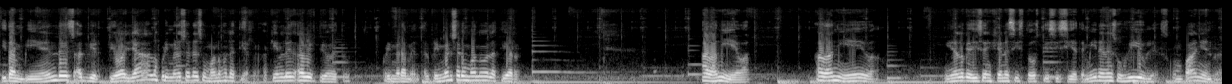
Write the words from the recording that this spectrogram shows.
Y también les advirtió allá a los primeros seres humanos de la tierra. ¿A quién les advirtió esto? Primeramente, al primer ser humano de la tierra. Adán y Eva. Adán y Eva. Mira lo que dice en Génesis 2.17. Miren en sus Biblias, acompáñenme.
